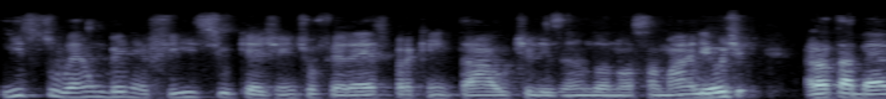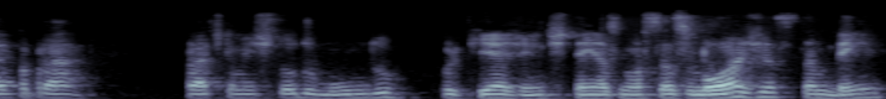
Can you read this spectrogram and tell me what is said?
isso é um benefício que a gente oferece para quem está utilizando a nossa malha. E hoje ela está aberta para praticamente todo mundo, porque a gente tem as nossas lojas também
